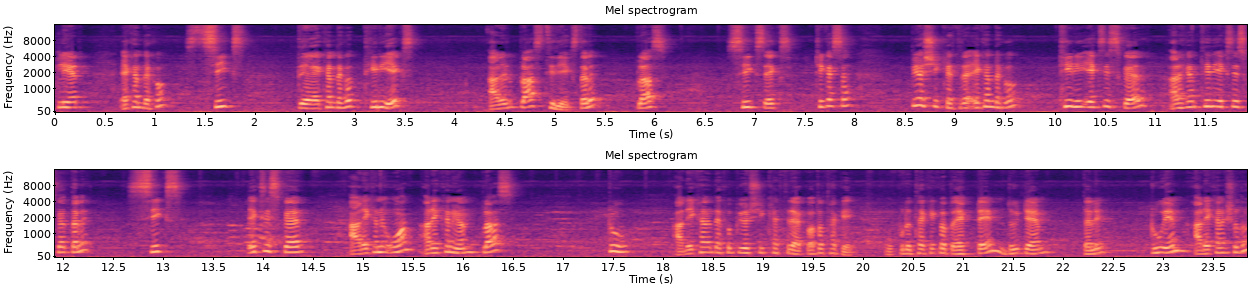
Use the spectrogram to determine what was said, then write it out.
ক্লিয়ার এখানে দেখো সিক্স এখানে দেখো থ্রি এক্স আর এর প্লাস থ্রি এক্স তাহলে প্লাস সিক্স এক্স ঠিক আছে? প্রিয় শিক্ষার্থীরা, এখানে দেখো থ্রি এক্স স্কোয়ার আর এখানে থ্রি এক্স স্কোয়ার তাহলে সিক্স এক্স স্কোয়ার আর এখানে ওয়ান আর এখানে ওয়ান প্লাস টু আর এখানে দেখো প্রিয় শিক্ষার্থীরা কত থাকে? উপরে থাকে কত? এক টাইম দুই টাইম তাহলে টু এম আর এখানে শুধু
